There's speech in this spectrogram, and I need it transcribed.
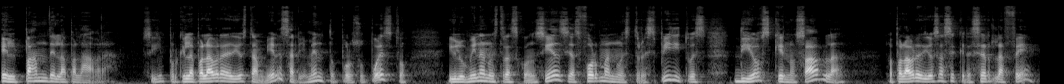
el pan de la palabra. ¿Sí? Porque la palabra de Dios también es alimento, por supuesto. Ilumina nuestras conciencias, forma nuestro espíritu, es Dios que nos habla. La palabra de Dios hace crecer la fe.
